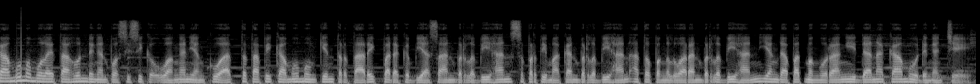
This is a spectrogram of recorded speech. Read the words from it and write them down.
Kamu memulai tahun dengan posisi keuangan yang kuat tetapi kamu mungkin tertarik pada kebiasaan berlebihan seperti makan berlebihan atau pengeluaran berlebihan yang dapat mengurangi dana kamu dengan C.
